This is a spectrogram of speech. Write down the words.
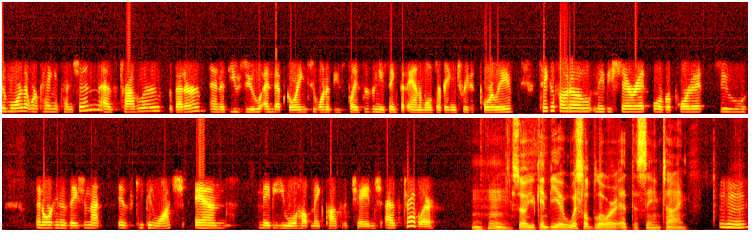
the more that we're paying attention as travelers, the better. And if you do end up going to one of these places and you think that animals are being treated poorly, take a photo, maybe share it or report it to an organization that is keeping watch, and maybe you will help make positive change as a traveler. Mm-hmm. So you can be a whistleblower at the same time. Mm-hmm.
